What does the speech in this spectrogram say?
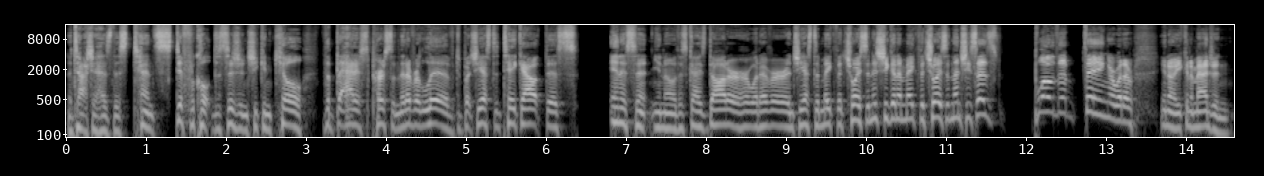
Natasha has this tense, difficult decision. She can kill the baddest person that ever lived, but she has to take out this innocent, you know, this guy's daughter or whatever, and she has to make the choice. And is she going to make the choice? And then she says, blow the thing or whatever. You know, you can imagine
